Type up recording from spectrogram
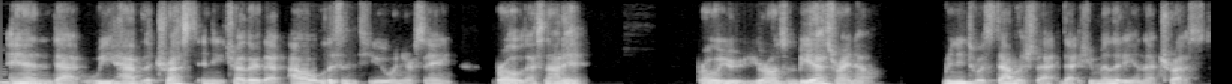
Mm-hmm. And that we have the trust in each other that I will listen to you when you're saying, bro, that's not it. Bro, you're you're on some BS right now. We need to establish that that humility and that trust.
